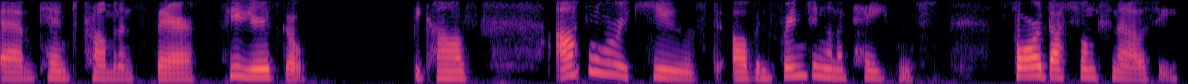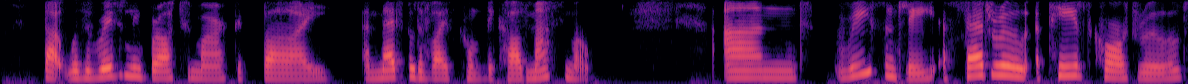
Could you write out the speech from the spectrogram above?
um, came to prominence there a few years ago because Apple were accused of infringing on a patent for that functionality that was originally brought to market by a medical device company called Masimo. And recently, a federal appeals court ruled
